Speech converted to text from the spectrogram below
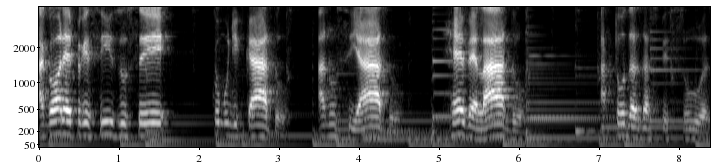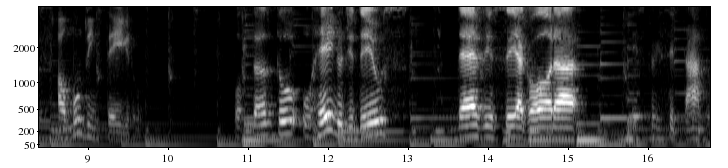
agora é preciso ser comunicado, anunciado, revelado a todas as pessoas, ao mundo inteiro. Portanto, o reino de Deus deve ser agora explicitado.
